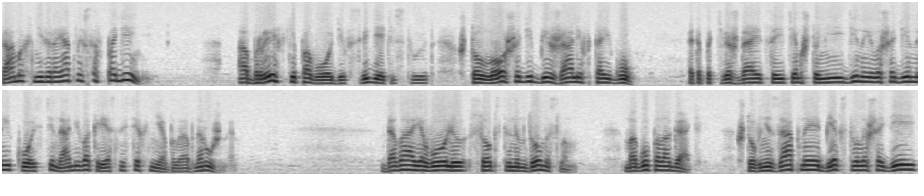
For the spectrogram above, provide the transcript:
самых невероятных совпадений. Обрывки поводьев свидетельствуют, что лошади бежали в тайгу. Это подтверждается и тем, что ни единой лошадиной кости нами в окрестностях не было обнаружено. Давая волю собственным домыслам, могу полагать, что внезапное бегство лошадей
